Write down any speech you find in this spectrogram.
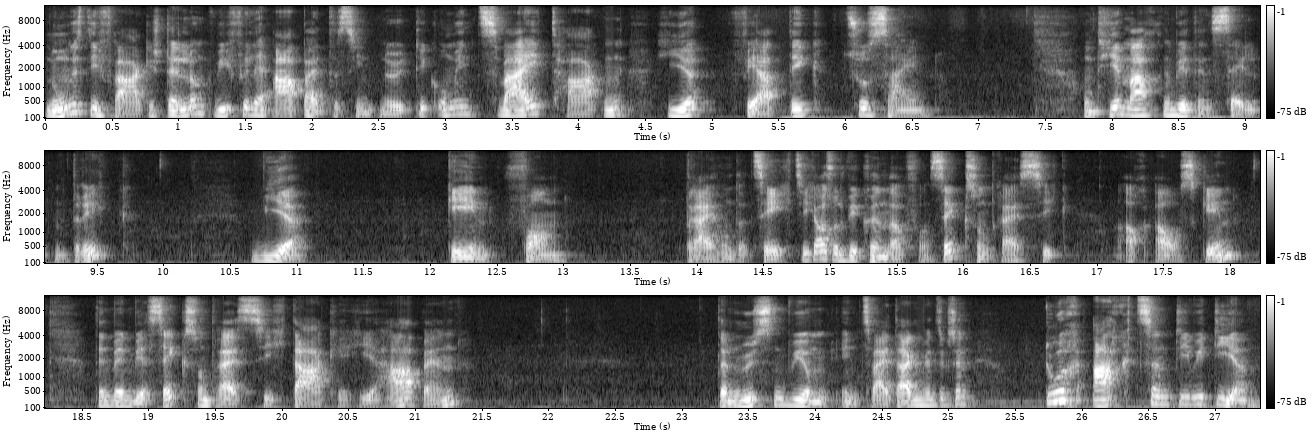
Nun ist die Fragestellung, wie viele Arbeiter sind nötig, um in zwei Tagen hier fertig zu sein. Und hier machen wir denselben Trick. Wir gehen von 360 aus oder wir können auch von 36 auch ausgehen. Denn wenn wir 36 Tage hier haben, dann müssen wir, um in zwei Tagen fertig zu sein, durch 18 dividieren.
